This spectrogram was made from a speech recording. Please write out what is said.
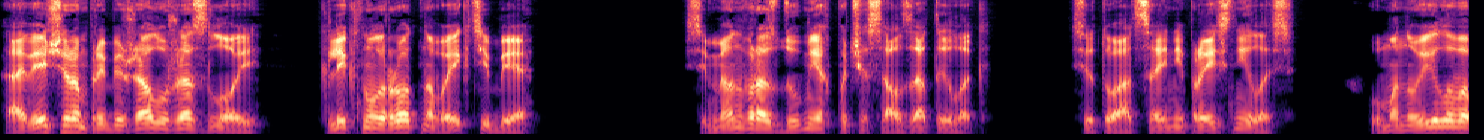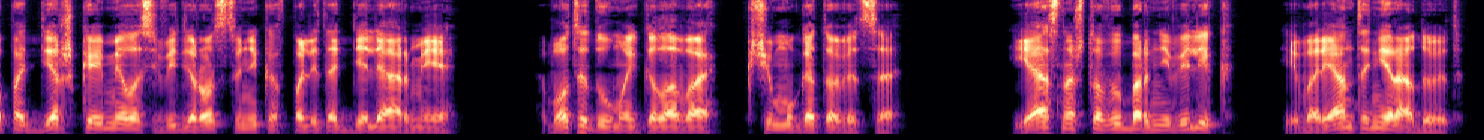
А вечером прибежал уже злой, кликнул ротного и к тебе. Семен в раздумьях почесал затылок. Ситуация не прояснилась. У Мануилова поддержка имелась в виде родственников политотделе армии. Вот и думай, голова, к чему готовиться. Ясно, что выбор невелик, и варианты не радуют.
